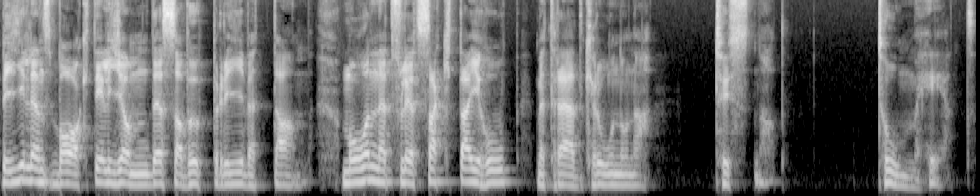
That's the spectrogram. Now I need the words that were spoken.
Bilens bakdel gömdes av upprivet damm. Molnet flöt sakta ihop med trädkronorna. Tystnad. Tomhet.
